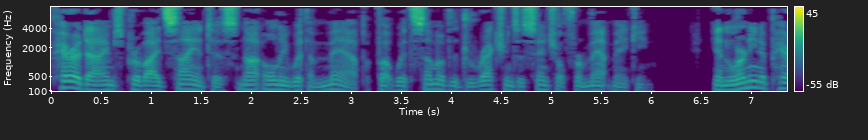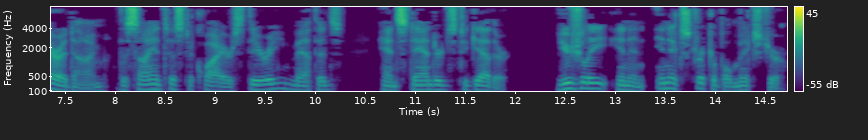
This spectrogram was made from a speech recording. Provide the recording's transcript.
Paradigms provide scientists not only with a map, but with some of the directions essential for map making. In learning a paradigm, the scientist acquires theory, methods, and standards together, usually in an inextricable mixture.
